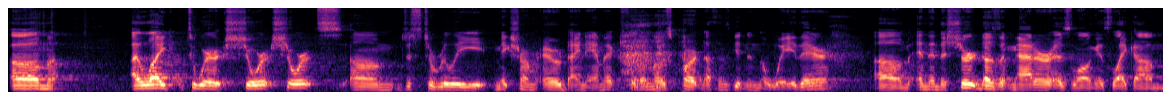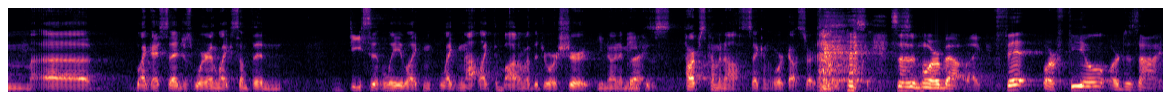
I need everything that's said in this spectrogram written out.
Um, I like to wear short shorts um, just to really make sure I'm aerodynamic for the most part. Nothing's getting in the way there. Um, and then the shirt doesn't matter as long as like I'm, uh, like I said, just wearing like something decently, like like not like the bottom of the drawer shirt. You know what I mean? Right. Because tarp's coming off. Second workout starts. So. so is it more about like fit or feel or design?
